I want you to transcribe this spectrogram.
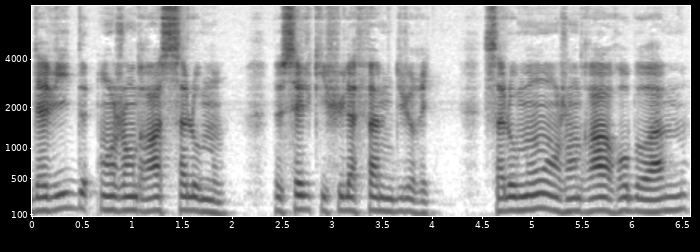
David engendra Salomon, de celle qui fut la femme d'Uri. Salomon engendra Roboam.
